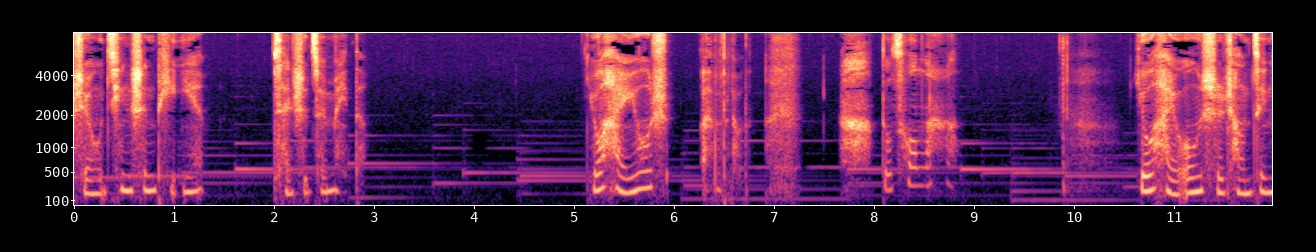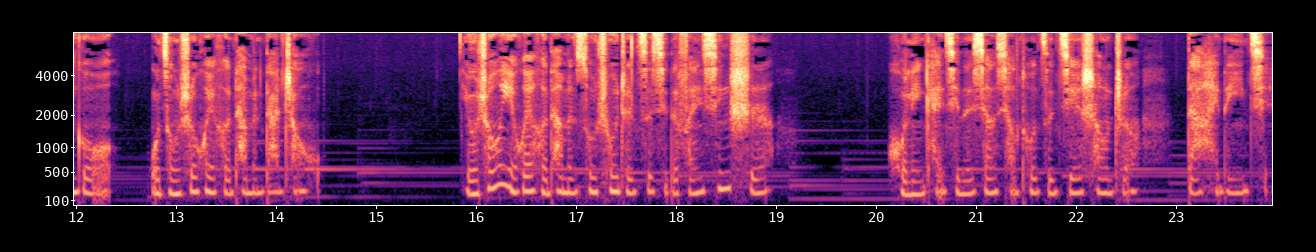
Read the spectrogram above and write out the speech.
只有亲身体验，才是最美的。有海鸥时，读错了。有海鸥时常经过，我总是会和他们打招呼。有时候也会和他们诉说着自己的烦心事。狐狸开心的向小兔子介绍着大海的一切，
